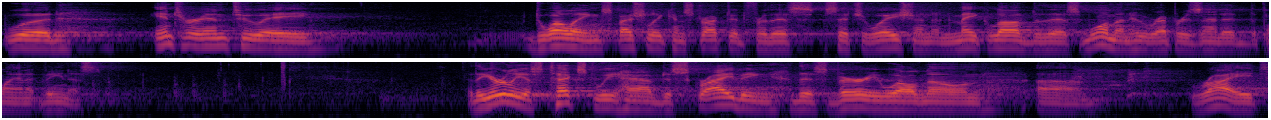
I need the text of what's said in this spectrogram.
would enter into a dwelling specially constructed for this situation and make love to this woman who represented the planet Venus. The earliest text we have describing this very well known um, rite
